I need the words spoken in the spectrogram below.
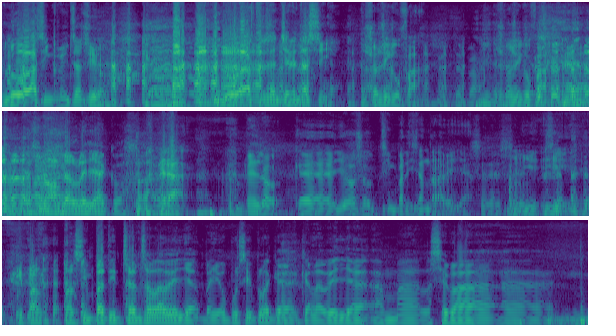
Lo de la sincronització. Lo de les tres enxanetes, sí. Això sí que ho fa. Això sí que ho fa. No, no. A veure, Pedro, que jo sóc simpatitzant de la vella. Sí, I, i, i pel, pels simpatitzants a la vella, veieu possible que, que la vella, amb eh, la seva eh,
